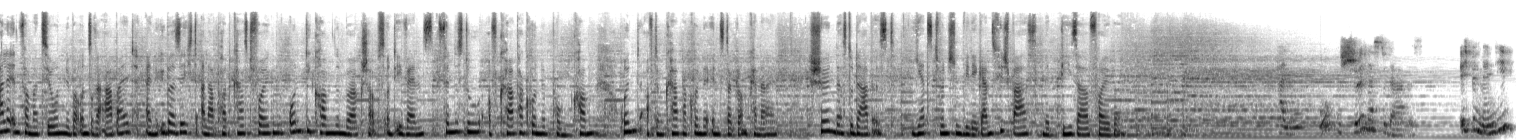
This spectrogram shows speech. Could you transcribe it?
Alle Informationen über unsere Arbeit, eine Übersicht aller Podcast-Folgen und die kommenden Workshops und Events findest du auf körperkunde.com und auf dem Körperkunde Instagram-Kanal. Schön, dass du da bist. Jetzt wünschen wir dir ganz viel Spaß mit dieser Folge. Hallo und schön, dass du da bist. Ich bin Mandy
